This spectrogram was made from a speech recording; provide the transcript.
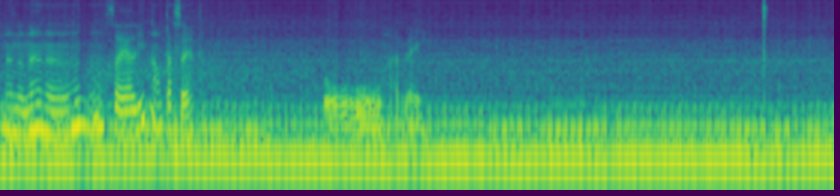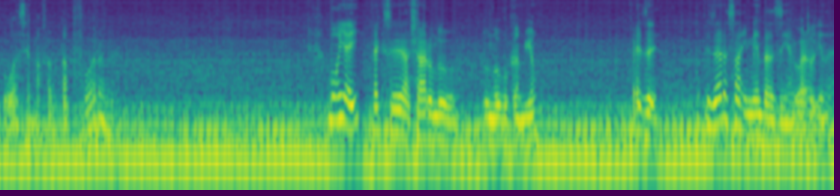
Não, não, não, não, não, sai ali não, tá certo. Porra, velho. Pô, semáforo tá por fora, velho. Bom, e aí? O que é que vocês acharam do, do novo caminhão? Quer dizer, fizeram essa emendazinha agora ali, né?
